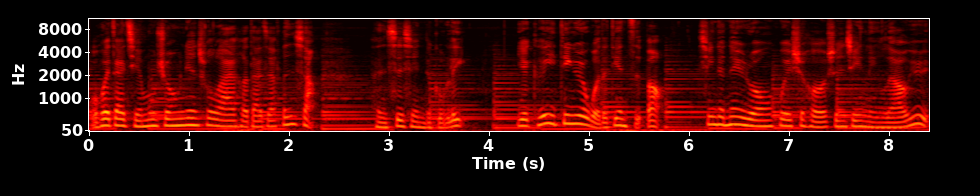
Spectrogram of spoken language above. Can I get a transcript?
我会在节目中念出来和大家分享。很谢谢你的鼓励，也可以订阅我的电子报，新的内容会是和身心灵疗愈、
